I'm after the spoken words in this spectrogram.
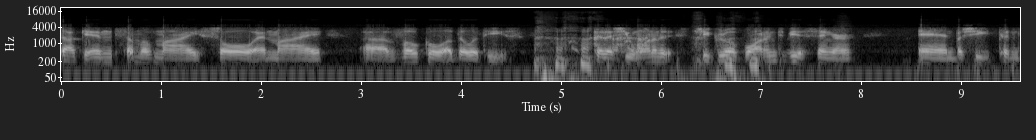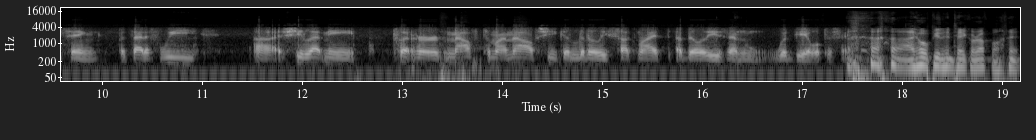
suck in some of my soul and my uh, vocal abilities. Because that she wanted, to, she grew up wanting to be a singer, and but she couldn't sing. But that if we, uh, if she let me put her mouth to my mouth, she could literally suck my abilities and would be able to sing. I hope you didn't take her up on it.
